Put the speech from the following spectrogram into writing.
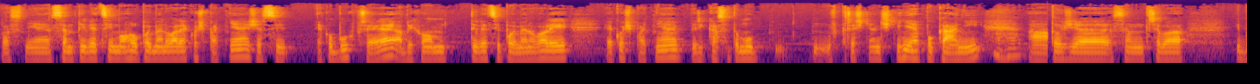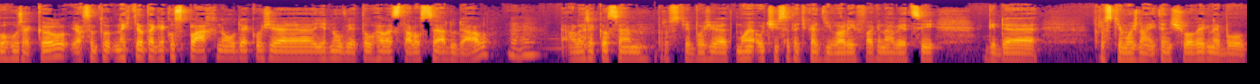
vlastně jsem ty věci mohl pojmenovat jako špatně, že si jako Bůh přeje, abychom ty věci pojmenovali jako špatně. Říká se tomu v křesťanštině pokání. Uh-huh. A to, že jsem třeba i Bohu řekl, já jsem to nechtěl tak jako spláchnout, jako že jednou větou, hele, stalo se a jdu dál, uh-huh. ale řekl jsem prostě, bože, moje oči se teďka dívaly fakt na věci, kde prostě možná i ten člověk nebo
